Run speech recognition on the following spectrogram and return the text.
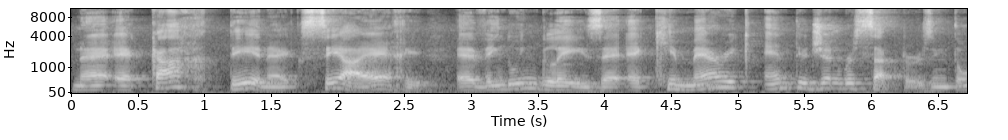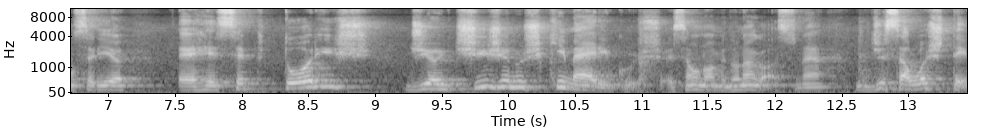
né? É CAR T, né, C-A-R, é, vem do inglês, é, é Chimeric Antigen Receptors, então seria é, receptores de antígenos quiméricos, esse é o nome do negócio, né? De células T,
